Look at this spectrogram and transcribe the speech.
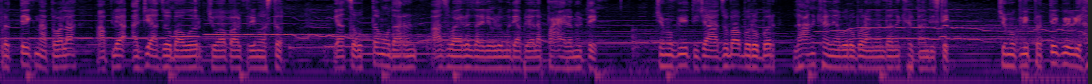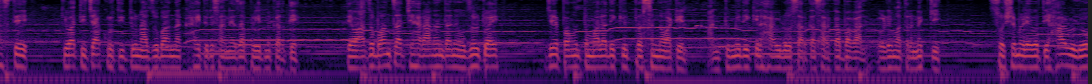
प्रत्येक नातवाला आपल्या आजी आजोबावर जीवापाळ प्रेम असतं. याचं उत्तम उदाहरण आज व्हायरल झालेल्या व्हिडिओमध्ये आपल्याला पाहायला मिळते. चिमुकली तिच्या आजोबाबरोबर लहान खेळण्याबरोबर आनंदानं खेळताना दिसते. चिमुकली प्रत्येक वेळी हसते किंवा तिच्या कृतीतून आजोबांना काहीतरी सांगण्याचा प्रयत्न करते. तेव्हा आजोबांचा चेहरा आनंदाने उजळतो आहे जे पाहून तुम्हाला देखील प्रसन्न वाटेल. आणि तुम्ही देखील हा व्हिडिओ सारखा सारखा बघाल एवढे मात्र नक्की. सोशल मीडियावरती हा video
